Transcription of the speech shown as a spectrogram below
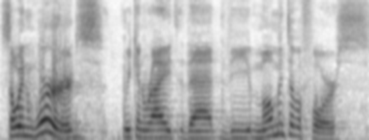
So in words, we can write that the moment of a force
